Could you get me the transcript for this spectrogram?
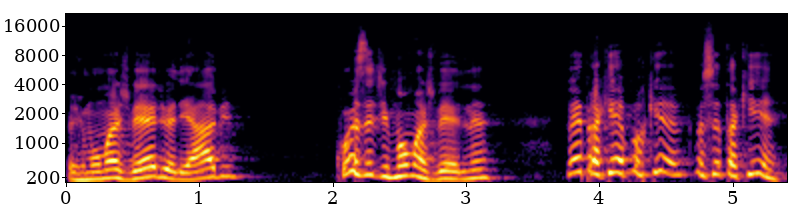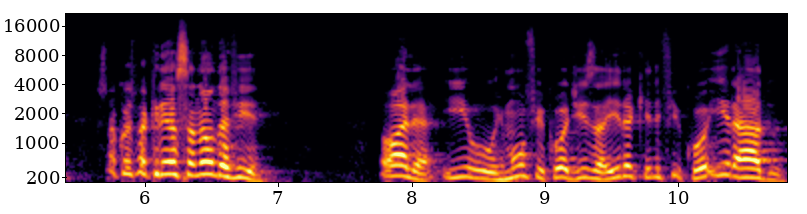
o irmão mais velho, Eliabe, Coisa de irmão mais velho, né? Vem para quê? Por que você está aqui? Isso não é coisa para criança, não, Davi. Olha, e o irmão ficou, diz a ira, que ele ficou irado.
